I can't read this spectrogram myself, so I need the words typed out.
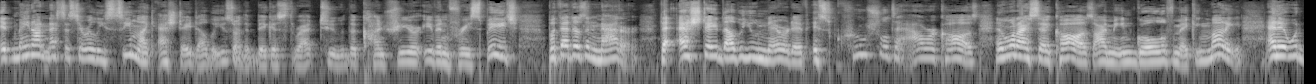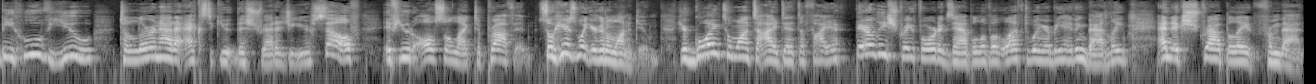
it may not necessarily seem like SJWs are the biggest threat to the country or even free speech, but that doesn't matter. The SJW narrative is crucial to our cause. And when I say cause, I mean goal of making money. And it would behoove you to learn how to execute this strategy yourself if you'd also like to profit. So here's what you're going to want to do. You're going going to want to identify a fairly straightforward example of a left winger behaving badly and extrapolate from that.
